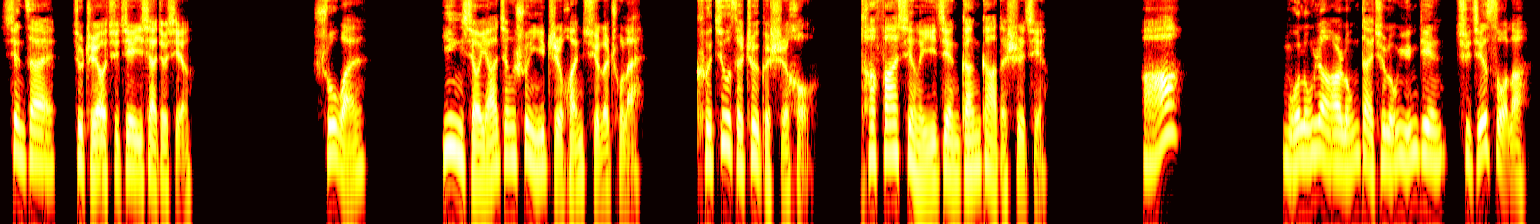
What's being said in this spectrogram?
现在就只要去接一下就行。说完，应小牙将瞬移指环取了出来。可就在这个时候，他发现了一件尴尬的事情。啊！魔龙让二龙带去龙云殿去解锁了。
